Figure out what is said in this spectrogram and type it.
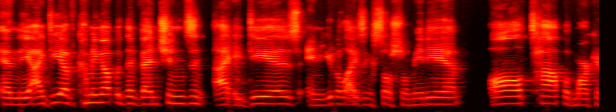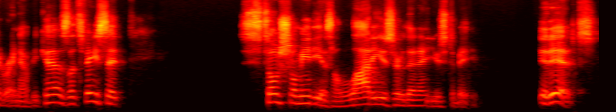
And the idea of coming up with inventions and ideas and utilizing social media, all top of market right now. Because let's face it, social media is a lot easier than it used to be. It is.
